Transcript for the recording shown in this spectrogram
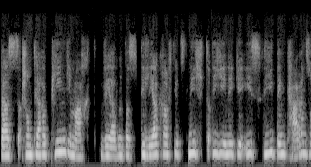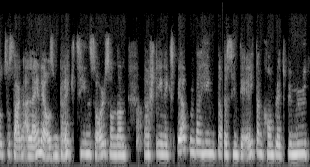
dass schon Therapien gemacht werden, dass die Lehrkraft jetzt nicht diejenige ist, die den Karren sozusagen alleine aus dem Dreck ziehen soll, sondern da stehen Experten dahinter, da sind die Eltern komplett bemüht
